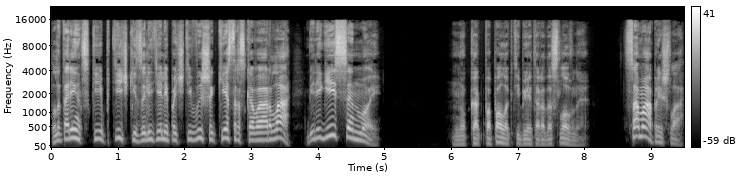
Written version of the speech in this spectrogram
лотарингские птички залетели почти выше кесарского орла. Берегись, сын мой. Но как попало к тебе это родословное? Сама пришла.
